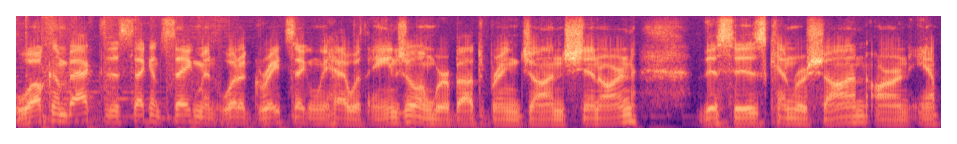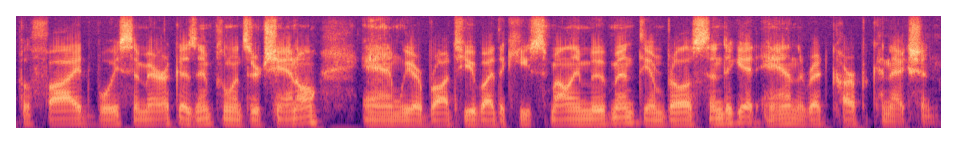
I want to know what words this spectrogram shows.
Welcome back to the second segment. What a great segment we had with Angel, and we're about to bring John Shin on. This is Ken Rochon on Amplified Voice America's Influencer channel, and we are brought to you by the Keep Smiling Movement, the Umbrella Syndicate, and the Red Carpet Connection.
